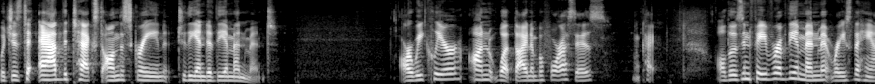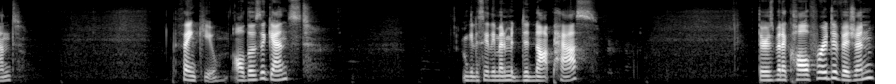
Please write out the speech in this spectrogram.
which is to add the text on the screen to the end of the amendment. Are we clear on what the item before us is? Okay. All those in favor of the amendment, raise the hand. Thank you. All those against? I'm going to say the amendment did not pass. There's been a call for a division.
